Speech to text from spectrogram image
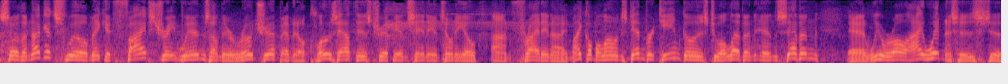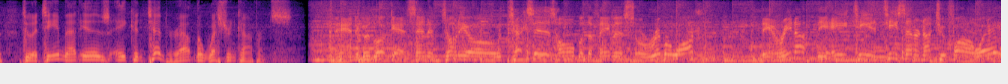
So the Nuggets will make it five straight wins on their road trip, and they'll close out this trip in San Antonio on Friday night. Michael Malone's Denver team goes to 11 and 7, and we were all eyewitnesses to, to a team that is a contender out in the Western Conference. And a good look at San Antonio, Texas, home of the famous Riverwalk. The arena, the AT&T Center, not too far away.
